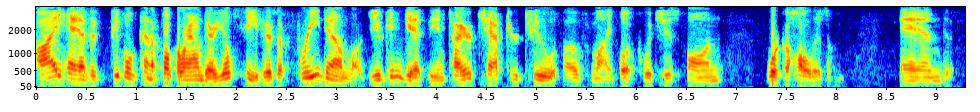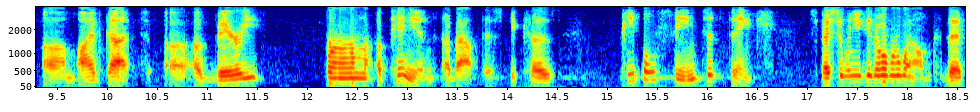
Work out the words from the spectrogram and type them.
I have, if people kind of poke around there, you'll see there's a free download. You can get the entire chapter two of my book, which is on workaholism. And um, I've got a very firm opinion about this because people seem to think, especially when you get overwhelmed, that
